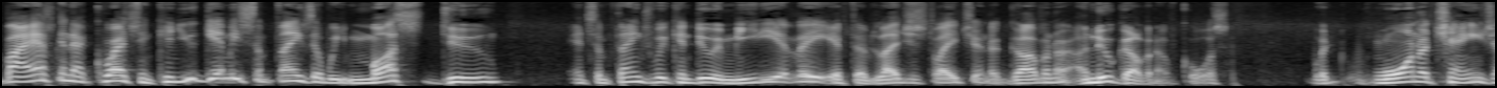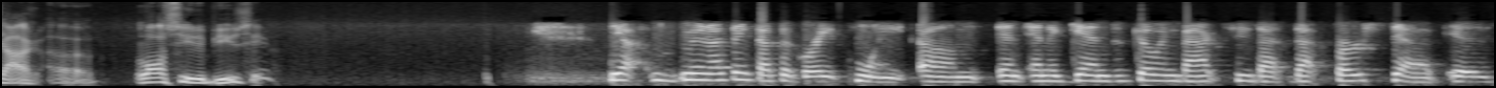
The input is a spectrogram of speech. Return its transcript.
by asking that question, can you give me some things that we must do and some things we can do immediately if the legislature and the governor, a new governor, of course, would want to change our uh, lawsuit abuse here? Yeah, I mean, I think that's a great point. Um, and, and again, just going back to that, that first step is,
